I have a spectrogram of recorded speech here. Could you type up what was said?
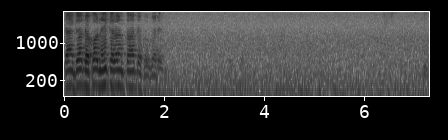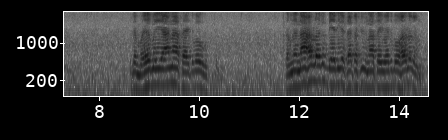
કારણ જો ડખો નહીં કરવાનો તો ડખો કરે. એટલે મય મય આ ના થાય તો બહુ ઉત્તમ. તમને ના સારું લાગે બે દિવસ આ કશું ના થયું હોય તો બહુ સારું લાગે એમ-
